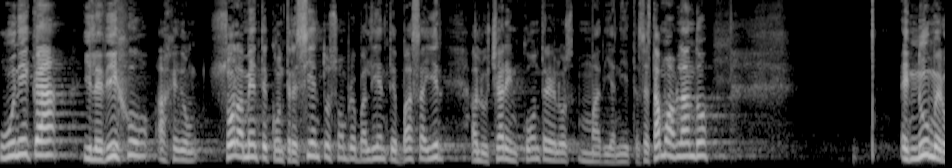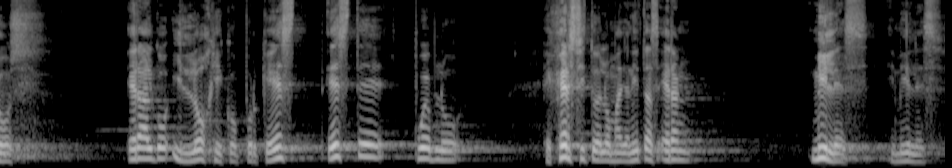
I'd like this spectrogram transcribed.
única y le dijo a Gedeón, solamente con 300 hombres valientes vas a ir a luchar en contra de los madianitas. Estamos hablando en números, era algo ilógico porque este pueblo, ejército de los madianitas eran miles y miles.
